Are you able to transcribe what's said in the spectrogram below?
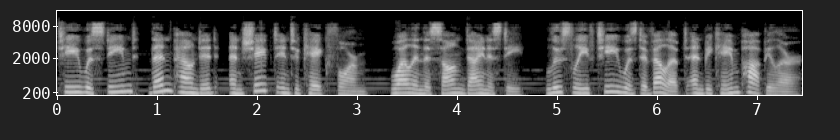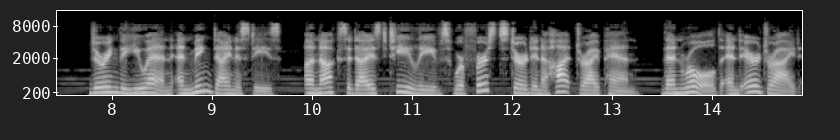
tea was steamed, then pounded, and shaped into cake form, while in the Song dynasty, loose-leaf tea was developed and became popular. During the Yuan and Ming dynasties, unoxidized tea leaves were first stirred in a hot dry pan, then rolled and air-dried,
